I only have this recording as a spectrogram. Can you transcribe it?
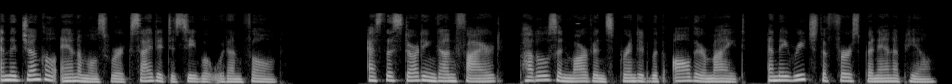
and the jungle animals were excited to see what would unfold. As the starting gun fired, Puddles and Marvin sprinted with all their might, and they reached the first banana peel.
